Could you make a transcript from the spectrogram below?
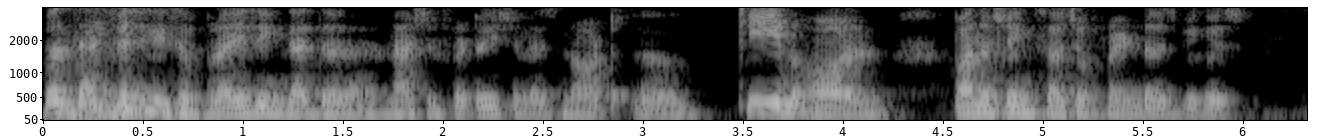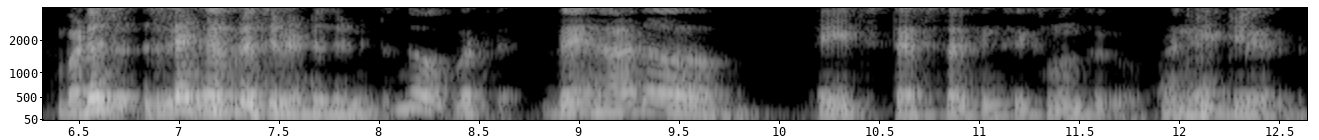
Well, that's Even- really surprising that the National Federation is not uh, keen on punishing such offenders because but this th- sets a precedent, th- isn't it? No, but they had a age test I think six months ago, and he cleared.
